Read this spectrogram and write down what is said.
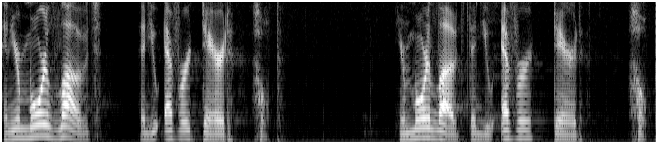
and you're more loved than you ever dared hope. You're more loved than you ever dared hope.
